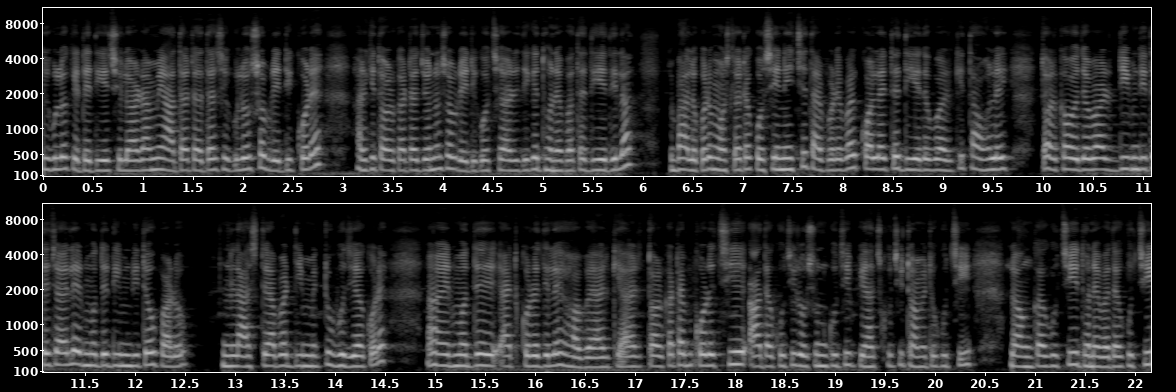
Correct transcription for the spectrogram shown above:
এগুলো কেটে দিয়েছিল। আর আমি আদা টাদা সেগুলো সব রেডি করে আর কি তরকাটার জন্য সব রেডি করছি। আর এদিকে ধনে পাতা দিয়ে দিলাম। ভালো করে মশলাটা কষিয়ে নিচ্ছি তারপরে এবার কলাইটা দিয়ে দেবো আর কি। তাহলেই তরকা হয়ে যাবে। আর ডিম দিতে চাইলে এর মধ্যে ডিম দিতেও পারো। লাস্টে আবার ডিম একটু ভুজিয়া করে এর মধ্যে অ্যাড করে দিলেই হবে আর কি আর তরকাটা আমি করেছি আদা কুচি, রসুন কুচি, পেঁয়াজ কুচি, টমেটো কুচি, লঙ্কা কুচি, ধনেপাতা কুচি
